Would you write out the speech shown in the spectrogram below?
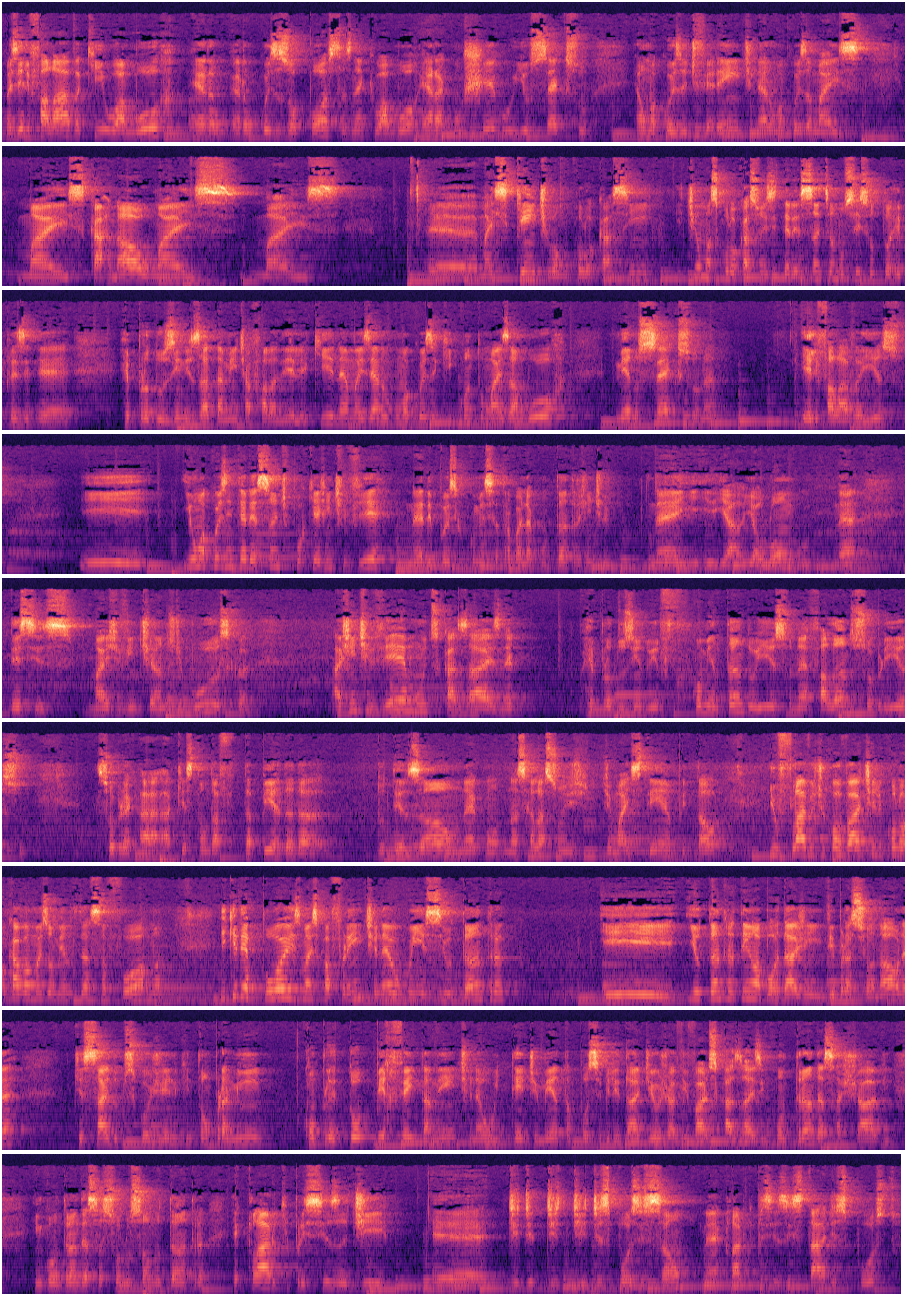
Mas ele falava que o amor eram, eram coisas opostas, né? que o amor era aconchego e o sexo é uma coisa diferente, né? era uma coisa mais, mais carnal, mais, mais, é, mais quente, vamos colocar assim. E tinha umas colocações interessantes, eu não sei se eu estou é, reproduzindo exatamente a fala dele aqui, né? mas era alguma coisa que quanto mais amor menos sexo, né? Ele falava isso. E, e uma coisa interessante, porque a gente vê, né, depois que eu comecei a trabalhar com Tantra, a gente, né, e, e, ao longo né, desses mais de 20 anos de busca, a gente vê muitos casais né, reproduzindo isso, comentando isso, né, falando sobre isso, sobre a, a questão da, da perda da, do tesão, né, com, nas relações de mais tempo e tal. E o Flávio de Covatti ele colocava mais ou menos dessa forma e que depois, mais para frente, né, eu conheci o Tantra e, e o Tantra tem uma abordagem vibracional, né, que sai do psicogênico. Então, para mim, completou perfeitamente, né, o entendimento, a possibilidade. Eu já vi vários casais encontrando essa chave encontrando essa solução no Tantra. É claro que precisa de, é, de, de, de, disposição, né? é claro que precisa estar disposto,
